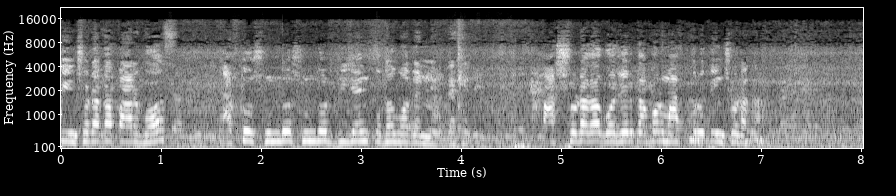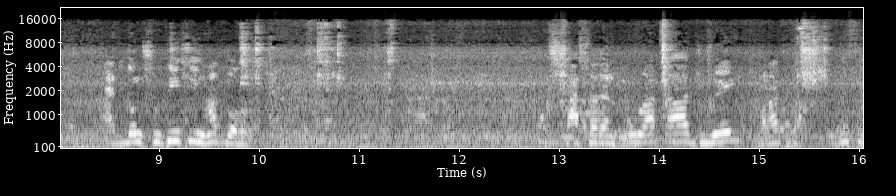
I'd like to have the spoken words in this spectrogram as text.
তিনশো টাকা পার গজ। এত সুন্দর সুন্দর ডিজাইন কোথাও পাবেন না, দেখেন। পাঁচশো টাকা গজের কাপড় মাত্র তিনশো টাকা। একদম সুতি, তিন হাত কাজটা দেন, পুরাটা জুড়েই আছে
